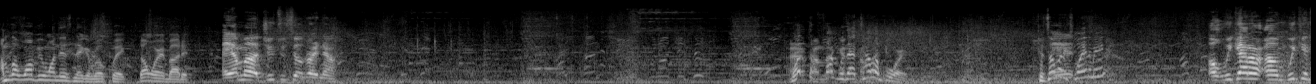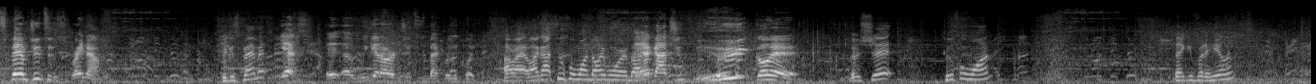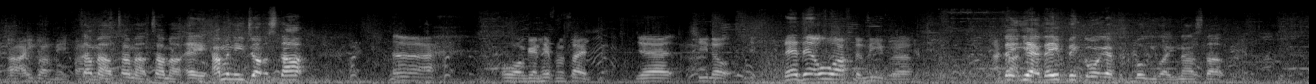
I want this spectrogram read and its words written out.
I'm gonna 1v1 this nigga real quick. Don't worry about it. Hey, I'm uh, Jutsu sealed right now. What the fuck was that teleport? Can someone Man. explain to me? Oh, we got our um, we can spam jutsus right now. We can spam it? Yes, it, uh, we get our jutsus back really quick. All right, well, I got two for one. Don't even worry about Hey, I got you. Go ahead. Good shit. Two for one. Thank you for the healing. Ah, he got me. Time out, time out, time out. Hey, I'm gonna need y'all to stop. Uh, Oh, I'm getting hit from the side. yeah, Shino. They're, they're all after me, bro. They, yeah, they've been going after Kabuki like nonstop.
